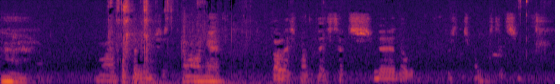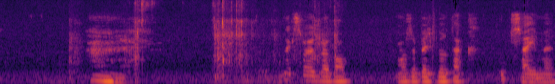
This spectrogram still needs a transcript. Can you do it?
Hmm. No to pewnie wszystko. No nie. Koleś ma 23, dobra. Ktoś też ma 23. Hmm. Tak swoją drogą. Może byś był tak uprzejmy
